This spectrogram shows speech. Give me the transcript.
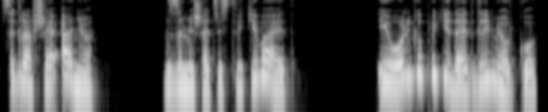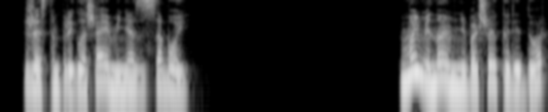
сыгравшая Аню, в замешательстве кивает. И Ольга покидает гримерку, жестом приглашая меня за собой. Мы минуем небольшой коридор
